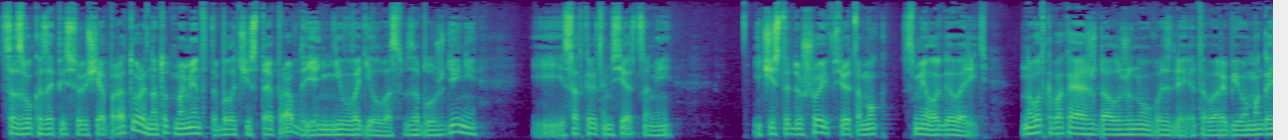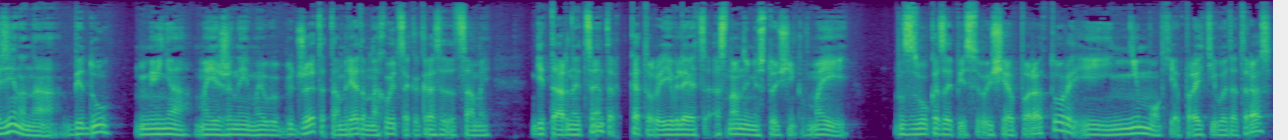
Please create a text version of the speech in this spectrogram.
со звукозаписывающей аппаратурой, на тот момент это была чистая правда. Я не вводил вас в заблуждение. И с открытым сердцем и, и чистой душой все это мог смело говорить. Но вот пока я ждал жену возле этого рыбьего магазина, на беду меня, моей жены и моего бюджета, там рядом находится как раз этот самый гитарный центр, который является основным источником моей звукозаписывающей аппаратуры, и не мог я пройти в этот раз,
